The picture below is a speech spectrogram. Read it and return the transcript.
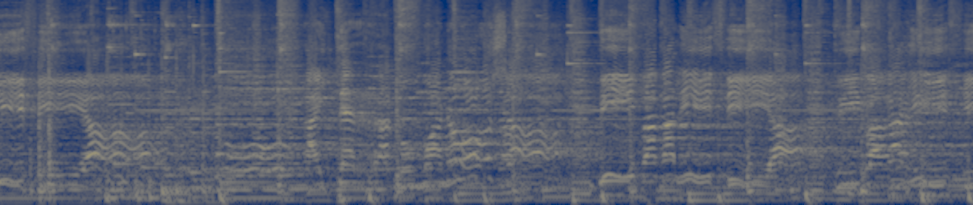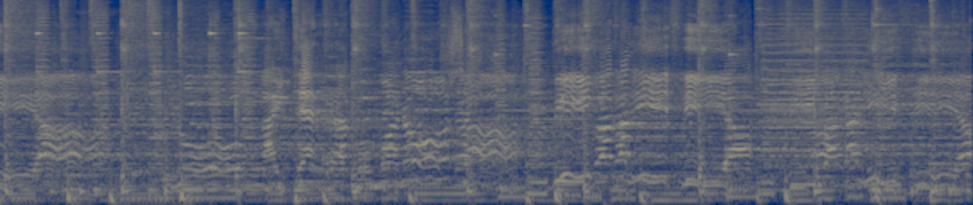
Galicia. Non hai terra como a nosa Viva Galicia, viva Galicia. Non hai terra como a nosa Viva Galicia, viva Galicia.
